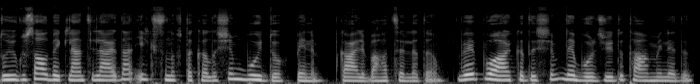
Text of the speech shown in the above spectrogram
duygusal beklentilerden ilk sınıfta kalışım buydu benim galiba hatırladığım. Ve bu arkadaşım ne burcuydu tahmin edin.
